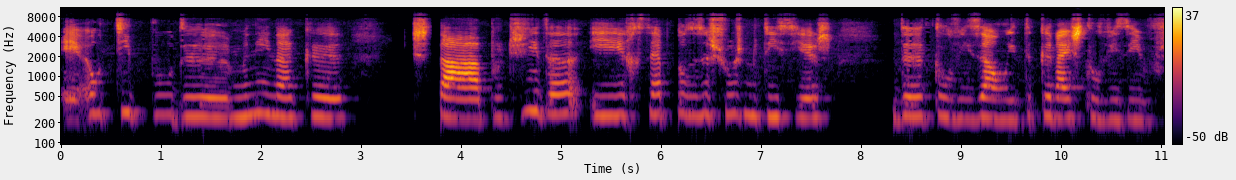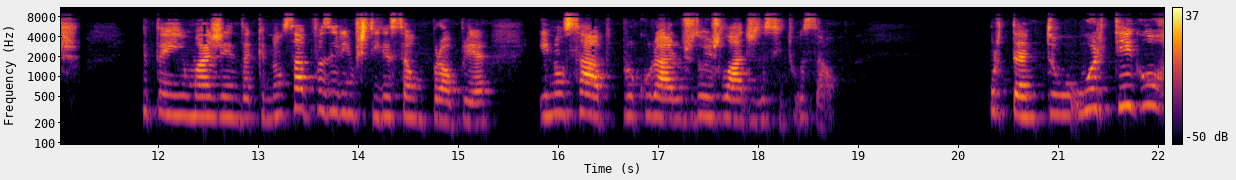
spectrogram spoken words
é o tipo de menina que está protegida e recebe todas as suas notícias de televisão e de canais televisivos que têm uma agenda que não sabe fazer investigação própria e não sabe procurar os dois lados da situação. Portanto, o artigo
